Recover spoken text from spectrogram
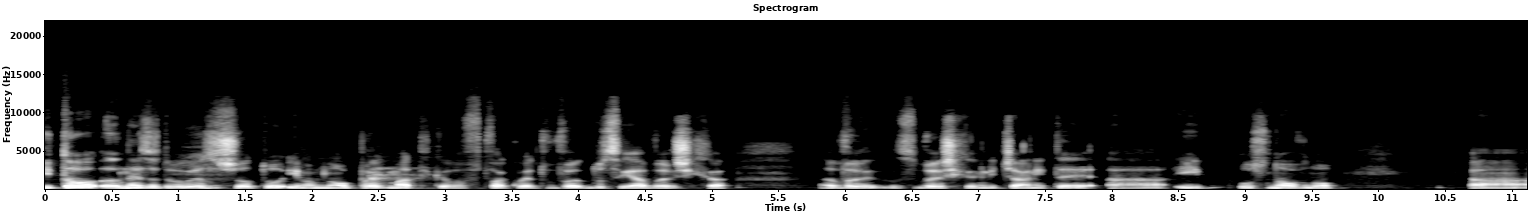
И то не за друго, защото има много прагматика в това, което до сега вършиха, вършиха англичаните. А, и основно а,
